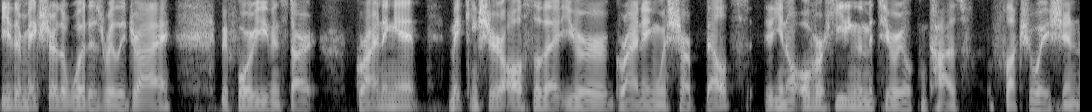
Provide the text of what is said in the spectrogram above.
Either make sure the wood is really dry before you even start grinding it, making sure also that you're grinding with sharp belts. You know, overheating the material can cause fluctuation,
